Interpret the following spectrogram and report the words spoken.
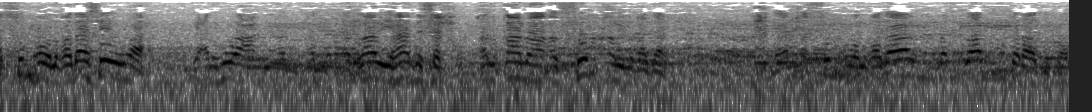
الصبح والغداء شيء واحد. يعني هو الراوي هذا شك. هل قال الصبح أو الغداء لأن الصبح والغداء لفظان مترادفان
